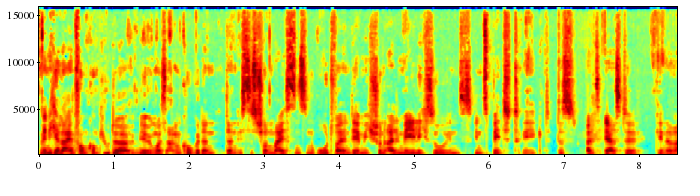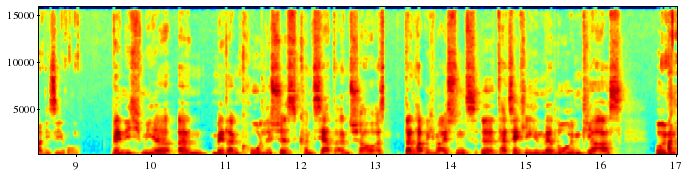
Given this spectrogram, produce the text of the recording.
Wenn ich allein vom Computer mir irgendwas angucke, dann, dann ist es schon meistens ein Rotwein, der mich schon allmählich so ins, ins Bett trägt. Das als erste Generalisierung. Wenn ich mir ein melancholisches Konzert anschaue, also, dann habe ich meistens äh, tatsächlich ein Merlot im Glas. Und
